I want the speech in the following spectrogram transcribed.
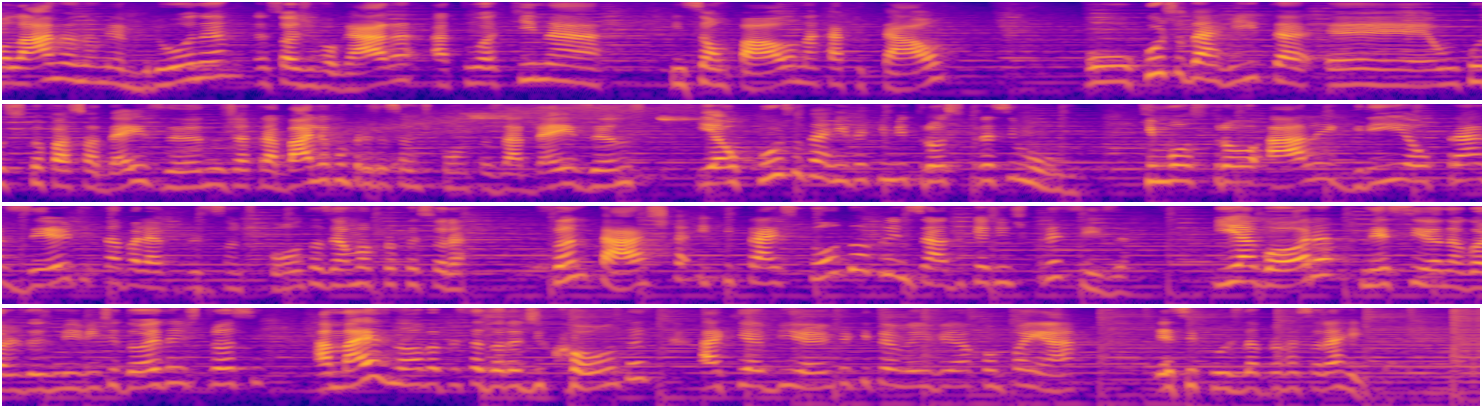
Olá, meu nome é Bruna, eu sou advogada, atuo aqui na, em São Paulo, na capital. O curso da Rita é um curso que eu faço há 10 anos, já trabalho com prestação de contas há 10 anos e é o curso da Rita que me trouxe para esse mundo, que mostrou a alegria, o prazer de trabalhar com prestação de contas. É uma professora fantástica e que traz todo o aprendizado que a gente precisa. E agora, nesse ano agora de 2022, a gente trouxe a mais nova prestadora de contas, aqui a Bianca, que também veio acompanhar esse curso da professora Rita.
